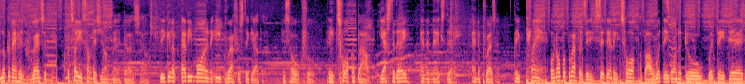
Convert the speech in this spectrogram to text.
Looking at his regimen, I'm gonna tell you something this young man does, yo. They get up every morning and eat breakfast together, his whole crew. They talk about yesterday and the next day and the present. They plan. On over breakfast, they sit there and they talk about what they're gonna do, what they did,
